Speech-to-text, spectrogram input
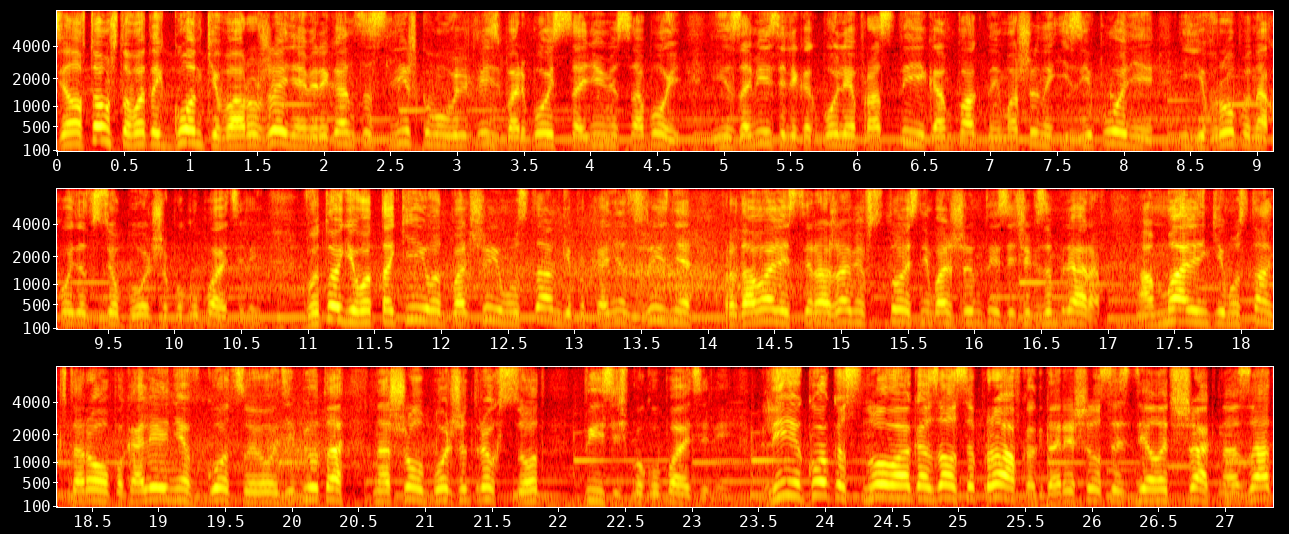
Дело в том, что в этой гонке вооружения американцы слишком увлеклись борьбой с самими собой и не заметили, как более простые и компактные машины из Японии и Европы находят все больше покупателей. В итоге вот такие вот большие мустанги под конец жизни продавались тиражами в 100 с небольшим тысяч экземпляров, а маленький мустанг второго поколения в год своего дебюта нашел больше 300 тысяч покупателей. Ли Коко снова оказался прав, когда решился сделать шаг назад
